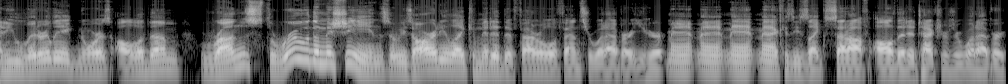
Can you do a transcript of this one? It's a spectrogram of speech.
and he literally ignores all of them, runs through the machine. So he's already like committed the federal offense or whatever. You hear it, man, man, man, man, because he's like set off all the detectors or whatever.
